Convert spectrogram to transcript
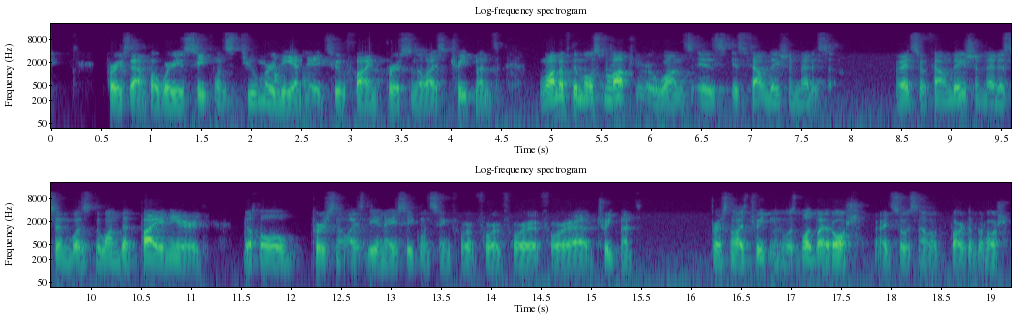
for example, where you sequence tumor DNA to find personalized treatment, one of the most popular ones is is Foundation Medicine, right? So, Foundation Medicine was the one that pioneered the whole personalized DNA sequencing for for for for uh, treatment personalized treatment was bought by Roche, right? So it's now a part of Roche.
